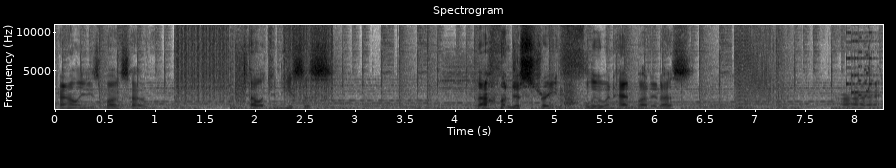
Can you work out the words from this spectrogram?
Apparently these bugs have telekinesis. That one just straight flew and headbutted us. Alright.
